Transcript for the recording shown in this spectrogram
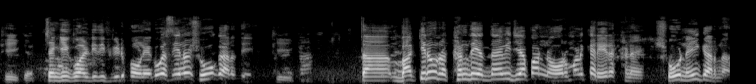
ਠੀਕ ਹੈ। ਚੰਗੀ ਕੁਆਲਿਟੀ ਦੀ ਫੀਡ ਪਾਉਣੇ ਆ ਕਿਉਂਕਿ ਅਸੀਂ ਇਹਨਾਂ ਨੂੰ ਸ਼ੋਅ ਕਰਦੇ ਆ ਠੀਕ ਹੈ। ਤਾਂ ਬਾਕੀ ਨੂੰ ਰੱਖਣ ਦੇ ਇਦਾਂ ਵੀ ਜੇ ਆਪਾਂ ਨਾਰਮਲ ਘਰੇ ਰੱਖਣਾ ਹੈ ਸ਼ੋਅ ਨਹੀਂ ਕਰਨਾ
